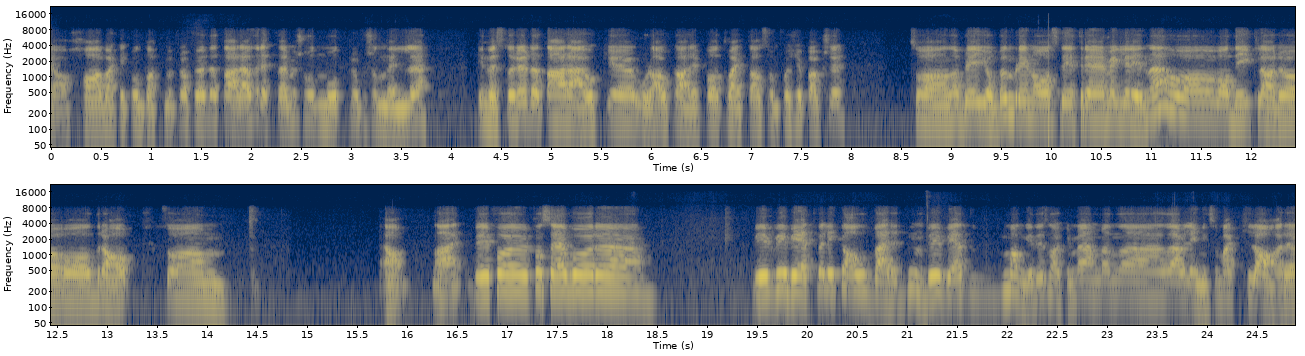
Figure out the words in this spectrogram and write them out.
har vært i kontakt med fra før. Dette er en retta emisjon mot profesjonelle investorer. Dette her er jo ikke Ola og Kari på Tveita som får kjøpe aksjer. Så da blir Jobben blir nå hos de tre megleriene, og hva de klarer å, å dra opp. Så ja. Nei, vi får, får se hvor uh, vi, vi, vet vel ikke all verden. Vi vet mange de snakker med, men uh, det er vel ingen som er klare,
